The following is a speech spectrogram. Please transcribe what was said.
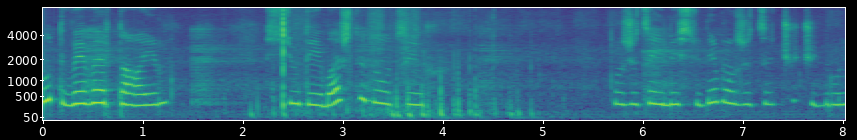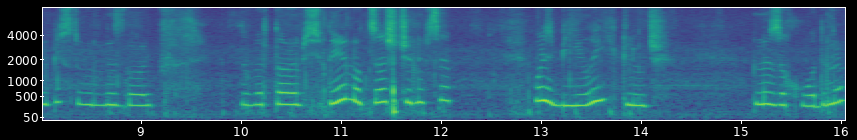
Тут вивертаємо. Сюди, бачите, до цих. Може це йде сюди, може це чуть-чуть друге місце, не знаю. Завертаємо сюди, але це ще не все. Ось білий ключ. Ми заходимо.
